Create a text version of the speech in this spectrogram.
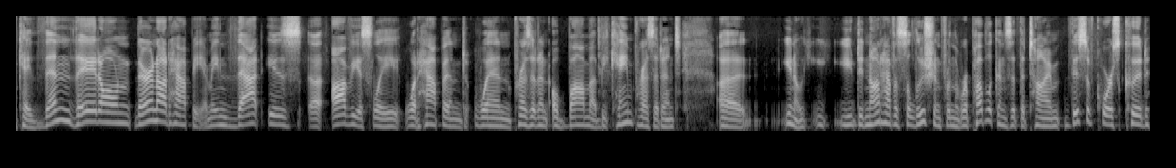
Okay, then they don't, they're not happy. I mean, that is uh, obviously what happened when President Obama became president. Uh, you know, you, you, did not have a solution from the Republicans at the time. This, of course, could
